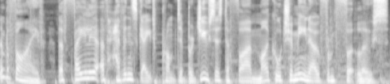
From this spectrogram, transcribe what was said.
Number 5. The failure of Heaven's Gate prompted producers to fire Michael Cimino from Footloose.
